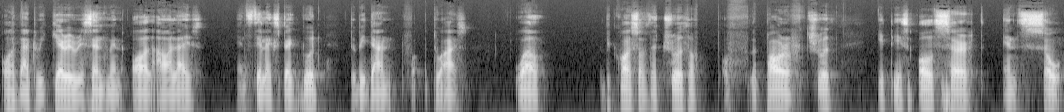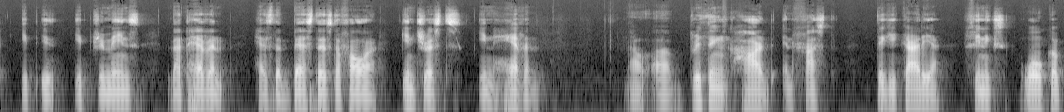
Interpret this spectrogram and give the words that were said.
or that we carry resentment all our lives and still expect good to be done for, to us. Well, because of the truth of, of the power of truth, it is all served, and so it is, it remains that heaven has the bestest of our interests in heaven. Now, uh, breathing hard and fast, tachycardia, Phoenix woke up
